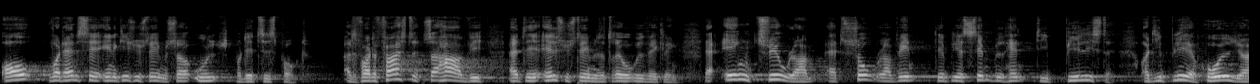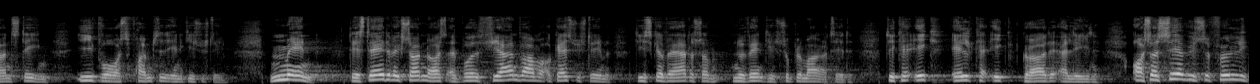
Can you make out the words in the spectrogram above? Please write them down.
Og hvordan ser energisystemet så ud på det tidspunkt? Altså for det første, så har vi, at det er elsystemet, der driver udviklingen. Der er ingen tvivl om, at sol og vind, det bliver simpelthen de billigste, og de bliver hovedjørnsten i vores fremtidige energisystem. Men det er stadigvæk sådan også, at både fjernvarme og gassystemet, de skal være der som nødvendige supplementer til det. det kan ikke, el kan ikke gøre det alene. Og så ser vi selvfølgelig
